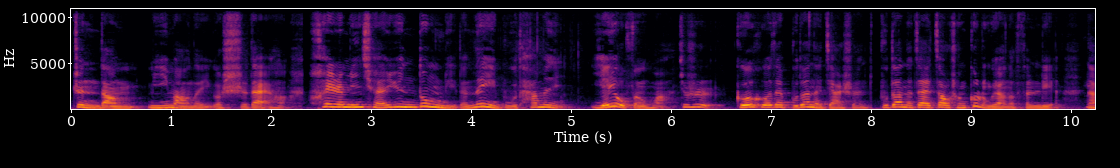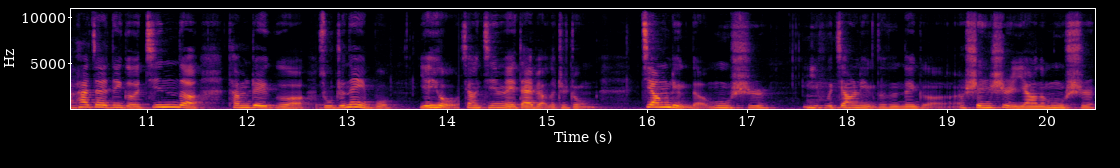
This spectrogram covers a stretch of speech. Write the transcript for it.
震荡迷茫的一个时代哈。黑人民权运动里的内部，他们也有分化，就是隔阂在不断的加深，不断的在造成各种各样的分裂。哪怕在那个金的他们这个组织内部，也有像金为代表的这种。将领的牧师，衣服将领子的那个绅士一样的牧师，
